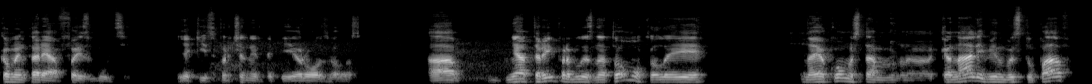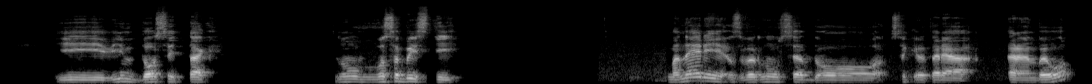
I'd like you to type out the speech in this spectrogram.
коментаря в Фейсбуці, який спричинив такий розголос, а дня три приблизно тому, коли на якомусь там е, каналі він виступав, і він досить так, ну, в особистій манері звернувся до секретаря РНБО,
